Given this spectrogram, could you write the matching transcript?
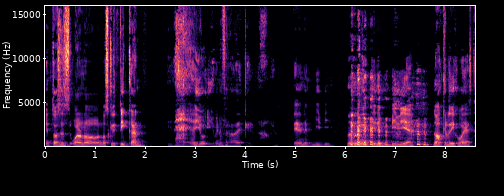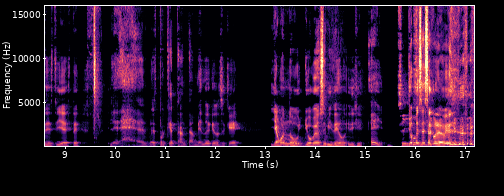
Entonces, bueno, no- nos critican. Y, "Ah", yo, yo bien aferrado de que, "No, tienen envidia. No, tienen envidia. No, que lo dijo este, este y este. Y le, "Eh, Es porque están, están viendo y que no sé qué. Y ya cuando yo veo ese video y dije, hey, Sí, yo me sé esa coreografía.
